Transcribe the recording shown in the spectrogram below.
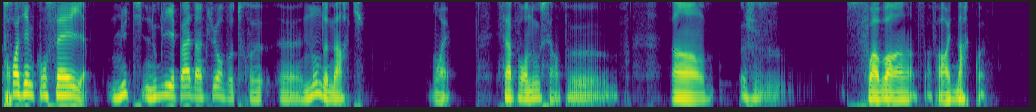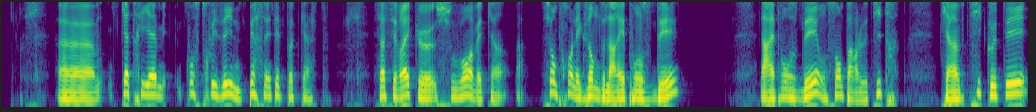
troisième conseil, N'oubliez pas d'inclure votre euh, nom de marque. Ouais. Ça, pour nous, c'est un peu. Enfin. Faut avoir, faut avoir une marque, quoi. Euh, quatrième, construisez une personnalité de podcast. Ça, c'est vrai que souvent, avec un. Bah, si on prend l'exemple de la réponse D, la réponse D, on sent par le titre qui a un petit côté,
